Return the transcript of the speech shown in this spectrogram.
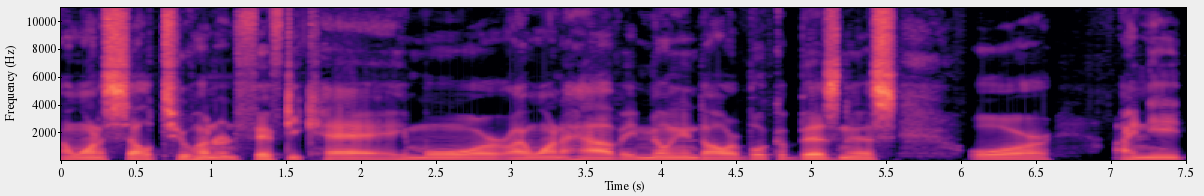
I want to sell 250K more, or I want to have a million dollar book of business, or I need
